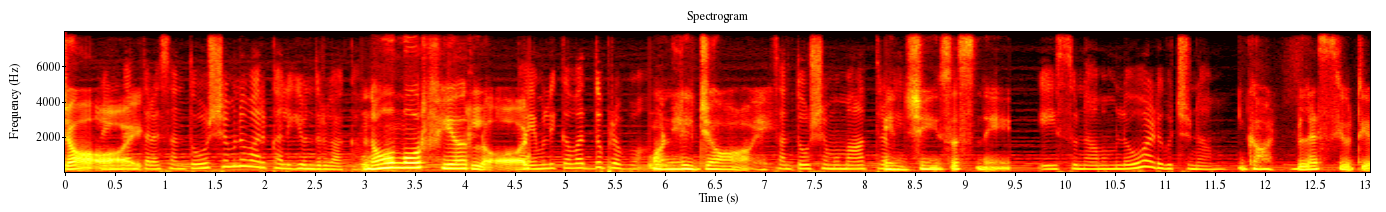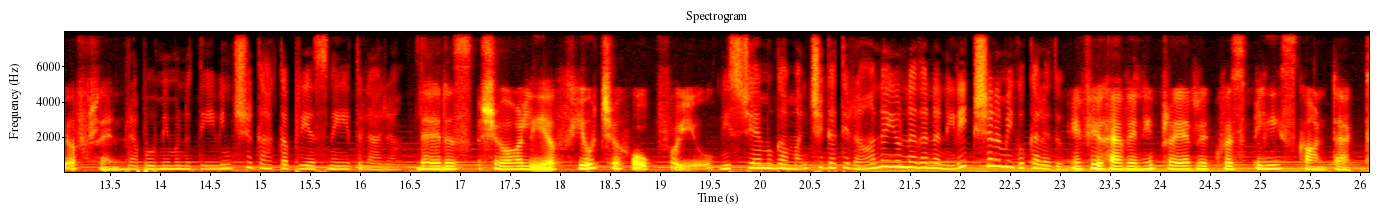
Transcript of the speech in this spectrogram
joy. రెండంతల సంతోషమును వారు కలిగి ఉందురుగాక No more fear, Lord, భయములిక వద్దు ప్రభు only joy. సంతోషము మాత్రమే In Jesus' name. ఏసునామంలో అడుగుచున్నాము. God bless you dear friend ప్రభు మిమ్మను దీవించు కాక ప్రియ స్నేహితులారా. There is surely a future hope for you నిశ్చయముగా మంచి గతి రానై ఉన్నదన్న నిరీక్షణ మీకు కలదు. If you have any prayer request please contact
